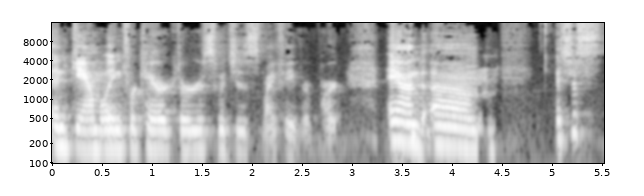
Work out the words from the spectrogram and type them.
and gambling for characters which is my favorite part. And um it's just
